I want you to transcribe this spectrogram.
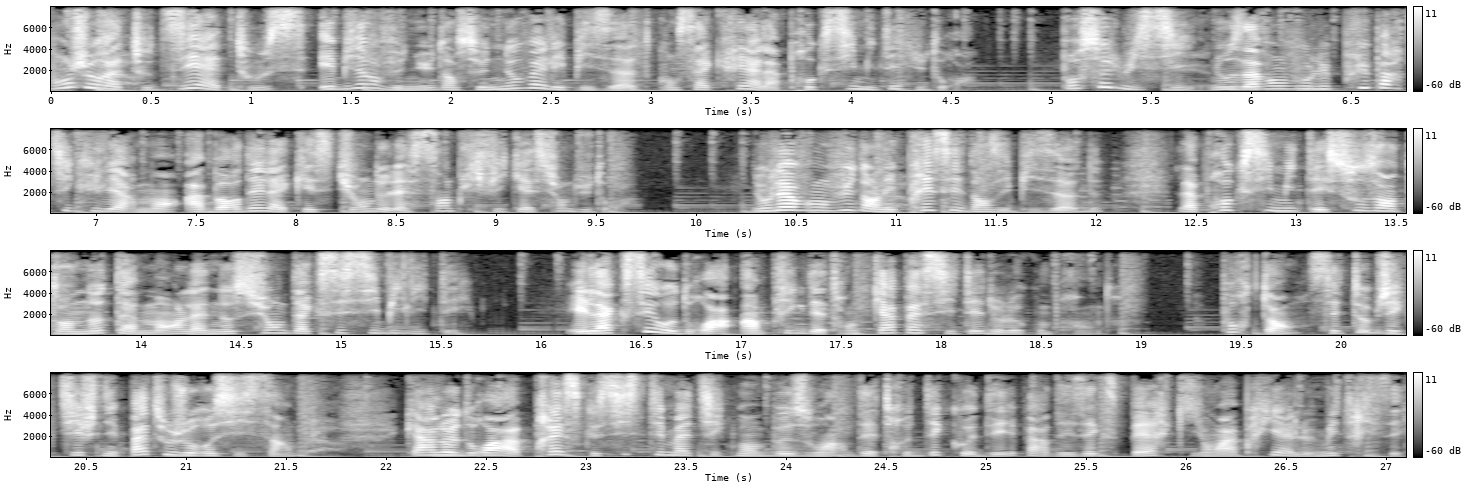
Bonjour à toutes et à tous et bienvenue dans ce nouvel épisode consacré à la proximité du droit. Pour celui-ci, nous avons voulu plus particulièrement aborder la question de la simplification du droit. Nous l'avons vu dans les précédents épisodes, la proximité sous-entend notamment la notion d'accessibilité. Et l'accès au droit implique d'être en capacité de le comprendre. Pourtant, cet objectif n'est pas toujours aussi simple, car le droit a presque systématiquement besoin d'être décodé par des experts qui ont appris à le maîtriser.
